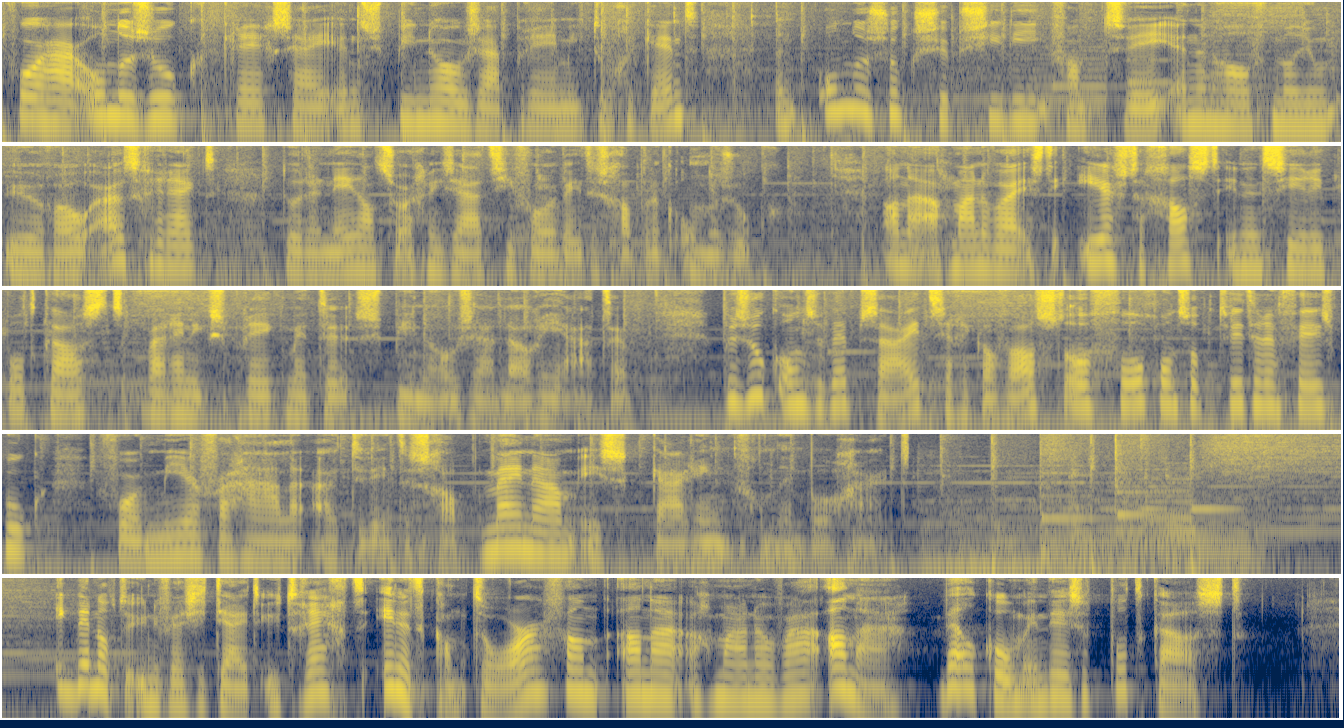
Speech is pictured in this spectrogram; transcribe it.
Voor haar onderzoek kreeg zij een Spinoza-premie toegekend. Een onderzoekssubsidie van 2,5 miljoen euro, uitgereikt door de Nederlandse Organisatie voor Wetenschappelijk Onderzoek. Anna Achmanova is de eerste gast in een serie podcast waarin ik spreek met de Spinoza-laureaten. Bezoek onze website, zeg ik alvast, of volg ons op Twitter en Facebook voor meer verhalen uit de wetenschap. Mijn naam is Karin van den Boogaard. Ik ben op de Universiteit Utrecht in het kantoor van Anna Achmanova. Anna, welkom in deze podcast.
